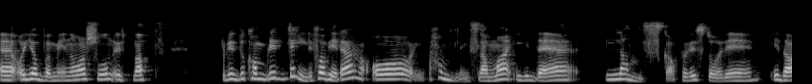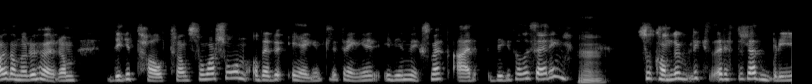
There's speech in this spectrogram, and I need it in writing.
Eh, og jobbe med innovasjon uten at fordi du kan bli veldig forvirra og handlingslamma i det landskapet vi står i i dag. Da, når du hører om digital transformasjon, og det du egentlig trenger i din virksomhet er digitalisering, mm. så kan du rett og slett bli,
